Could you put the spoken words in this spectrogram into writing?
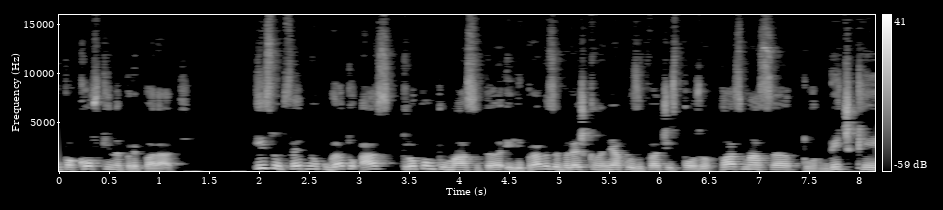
опаковки на препарати. И съответно, когато аз тропам по масата или правя забележка на някой за това, че използва пластмаса, турбички,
